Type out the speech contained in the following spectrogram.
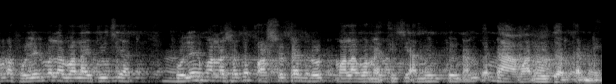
আমরা ফুলের মালা বালাই দিয়েছি আর ফুলের মালার সাথে পাঁচশোটার নোট মালা বানাইতেছি। আমি না আমার ওই দরকার নেই।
